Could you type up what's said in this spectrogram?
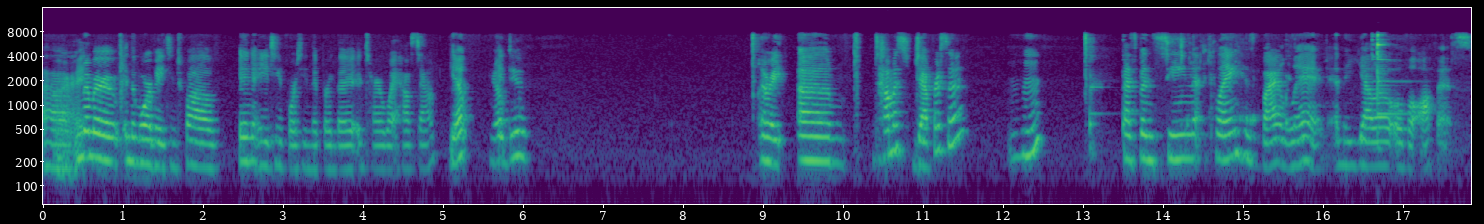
Uh, Alright. Remember, in the War of 1812, in 1814, they burned the entire White House down. Yep. Yep. I do. All right. Um, Thomas Jefferson Mm-hmm. has been seen playing his violin in the Yellow Oval Office.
